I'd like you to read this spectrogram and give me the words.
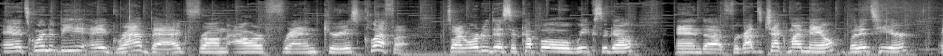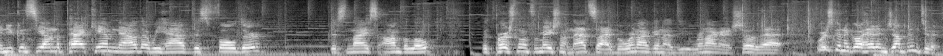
and it's going to be a grab bag from our friend Curious Cleffa. So I ordered this a couple weeks ago and uh, forgot to check my mail, but it's here. And you can see on the pack cam now that we have this folder, this nice envelope with personal information on that side, but we're not gonna do, we're not gonna show that. We're just gonna go ahead and jump into it.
